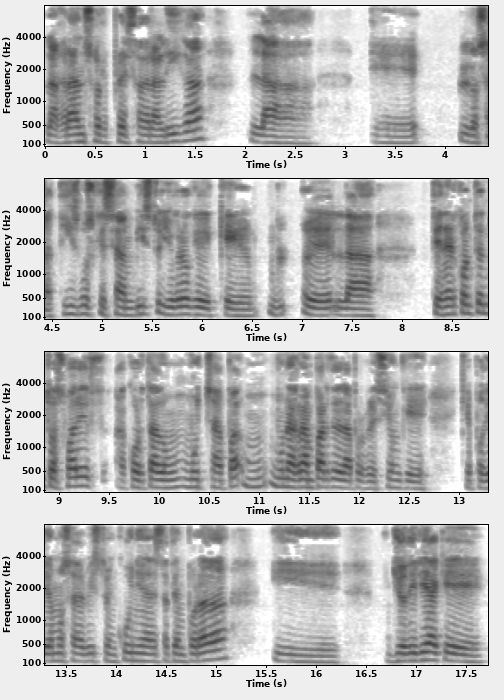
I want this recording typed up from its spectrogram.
la gran sorpresa de la liga, la, eh, los atisbos que se han visto. Yo creo que, que eh, la, tener contento a Suárez ha cortado mucha, una gran parte de la progresión que, que podíamos haber visto en Cuña esta temporada y yo diría que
